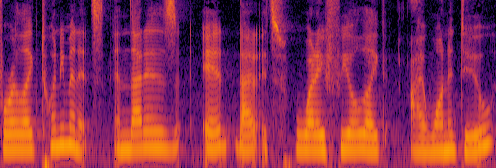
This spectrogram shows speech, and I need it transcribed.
for like 20 minutes and that is it that it's what I feel like I want to do.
